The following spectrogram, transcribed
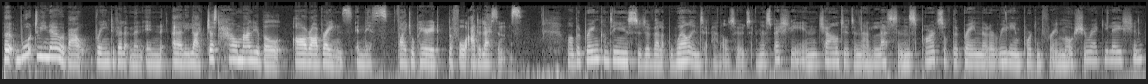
But what do we know about brain development in early life? Just how malleable are our brains in this vital period before adolescence? Well, the brain continues to develop well into adulthood, and especially in childhood and adolescence, parts of the brain that are really important for emotion regulation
